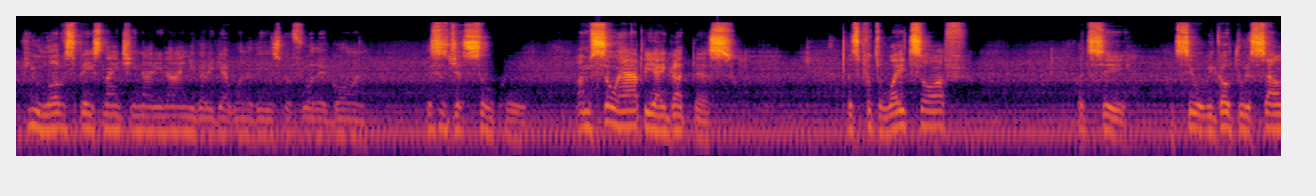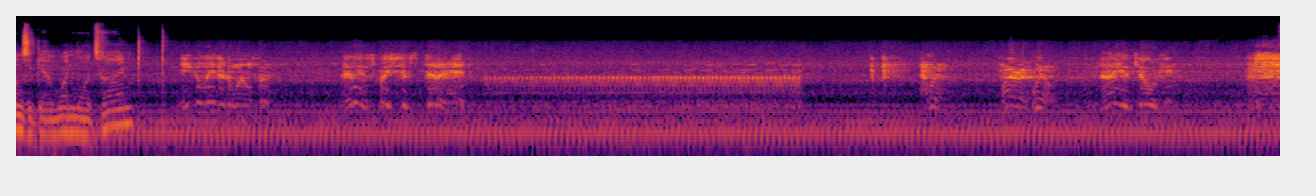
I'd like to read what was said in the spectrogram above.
if you love Space 1999, you got to get one of these before they're gone. This is just so cool. I'm so happy I got this. Let's put the lights off. Let's see. Let's see what we go through the sounds again one more time. Eagle leader to Alpha. Alien spaceship's dead ahead. Alan, fire at will. Now you're talking.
